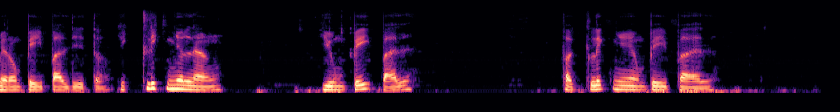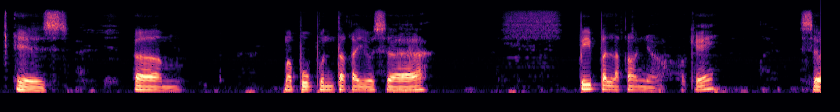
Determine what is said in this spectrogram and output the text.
Merong PayPal dito. I-click nyo lang yung PayPal. Pag click nyo yung PayPal is um, mapupunta kayo sa PayPal account nyo. Okay so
